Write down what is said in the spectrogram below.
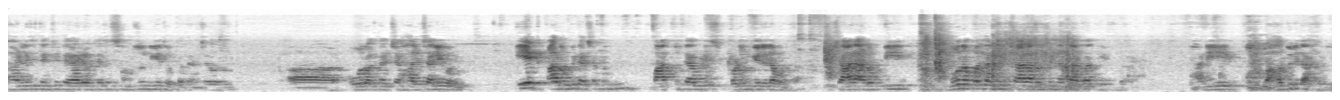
घालण्याची त्यांची तयारी होती असं समजून घेत होतं त्यांच्यावरून. ओव्हरऑल त्यांच्या हालचालीवरून. एक आरोपी त्याच्यामधून मात्र त्यावेळेस पडून गेलेला होता. चार आरोपी दोन अंमलदारांनी चार आरोपींना ताब्यात घेतला. आणि बहादुरी दाखवली.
